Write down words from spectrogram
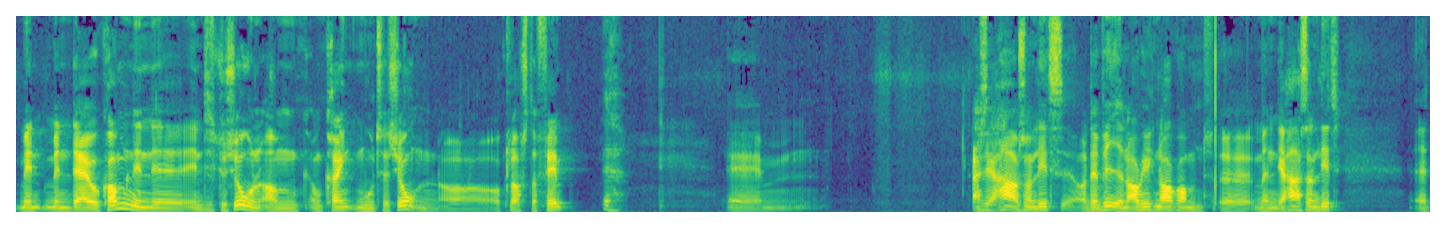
Men, men der er jo kommet en, øh, en diskussion om, omkring mutationen og, og kloster 5. Ja. Øhm, altså jeg har jo sådan lidt, og det ved jeg nok ikke nok om, øh, men jeg har sådan lidt, at,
